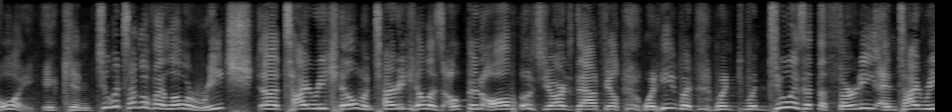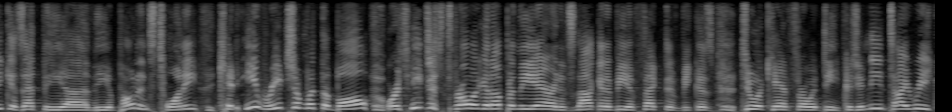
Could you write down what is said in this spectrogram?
Boy, it can Tua Tagovailoa reach uh, Tyreek Hill when Tyreek Hill is open all those yards downfield? When he when when when Tua's at the thirty and Tyreek is at the uh, the opponent's twenty, can he reach him with the ball, or is he just throwing it up in the air and it's not going to be effective because Tua can't throw it deep? Because you need Tyreek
